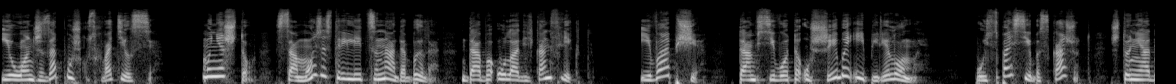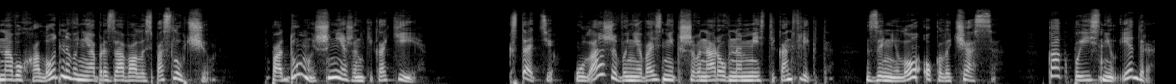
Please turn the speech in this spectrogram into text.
И он же за пушку схватился. Мне что, самой застрелиться надо было, дабы уладить конфликт? И вообще, там всего-то ушибы и переломы. Пусть спасибо скажут, что ни одного холодного не образовалось по случаю. Подумаешь, неженки какие. Кстати, улаживание возникшего на ровном месте конфликта заняло около часа. Как пояснил Эдра,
